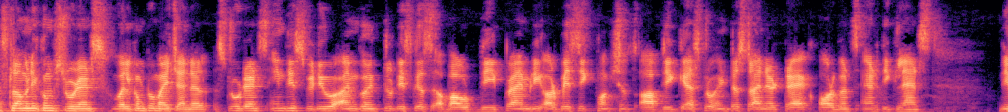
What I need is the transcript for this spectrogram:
Assalamu alaikum students. Welcome to my channel. Students in this video i'm going to discuss about the primary or basic functions of the gastrointestinal tract organs and the glands. The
